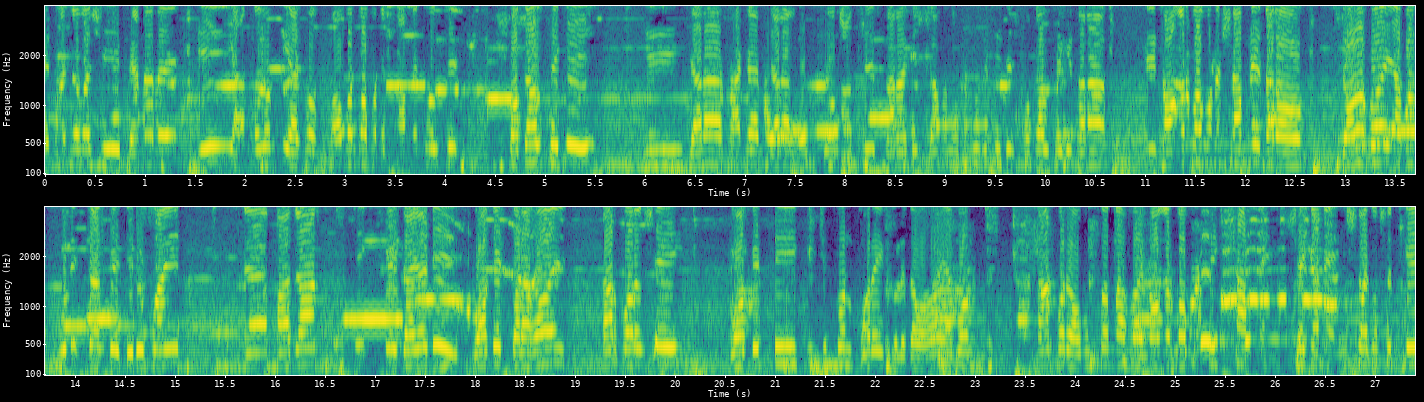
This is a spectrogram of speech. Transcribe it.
এই ঢাকাবাসী ব্যানারে এই আন্দোলনটি এখন নগর ভবনের সামনে চলছে। সকাল থেকেই এই যারা ঢাকার যারা লোকজন আছে, তারা কিন্তু আমরা লক্ষ্য যে সকাল থেকে তারা এই নগর ভবনের সামনে তারা জড়ো হয় এবং পুলিশ চালকে জিরো পয়েন্ট মাজার সেই জায়গাটি ব্লকেট করা হয়। তারপরে সেই ব্লকেটটি কিছুক্ষণ পরে খুলে দেওয়া হয় এবং তারপরে অবস্থান না হয় নগর ভবনের ঠিক সামনে। সেখানে ইশরাক হোসেনকে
